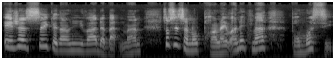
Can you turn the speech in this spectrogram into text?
Et je sais que dans l'univers de Batman, ça c'est un autre problème. Honnêtement, pour moi, c'est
